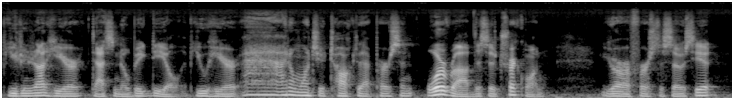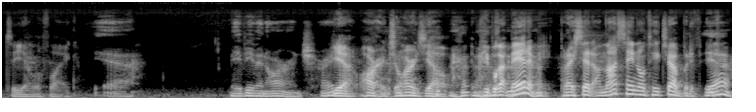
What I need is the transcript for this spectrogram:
If you do not hear, that's no big deal. If you hear, ah, I don't want you to talk to that person, or Rob, this is a trick one. You're our first associate. It's a yellow flag. Yeah. Maybe even orange, right? Yeah, orange, orange, yellow. And people got mad at me, but I said, I'm not saying don't take job, but if Yeah.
